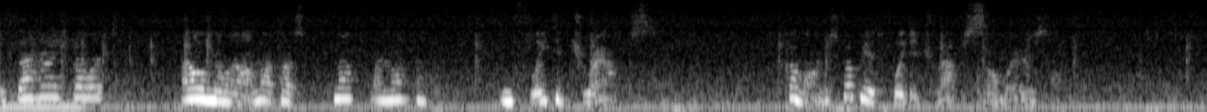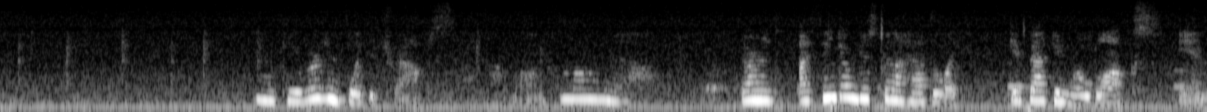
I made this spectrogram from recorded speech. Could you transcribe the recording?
Is that how I spell it? I don't know how. I'm not gonna. Not. I'm not gonna. Inflated traps. Come on, there's gotta be inflated traps somewhere. Okay, where's inflated traps? Come on, come on. Darn it. I think I'm just gonna have to like get back in Roblox and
